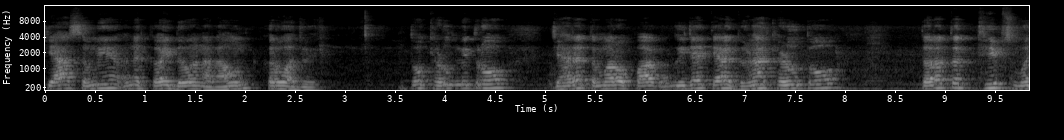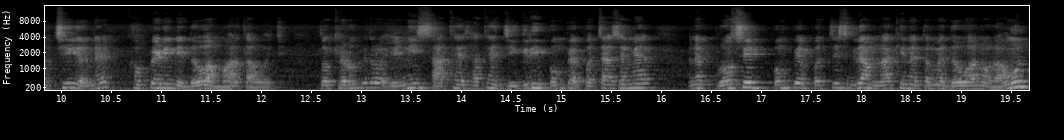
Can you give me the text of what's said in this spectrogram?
કયા સમયે અને કઈ દવાના રાઉન્ડ કરવા જોઈએ? તો ખેડૂત મિત્રો, જ્યારે તમારો પાક ઉગી જાય, ત્યારે ઘણા ખેડૂતો તરત જ થીપ્સ, મચ્છી અને ખપેડીની દવા મારતા હોય છે. તો ખેડૂત મિત્રો, એની સાથે સાથે જીગરી પંપે પચાસ ml અને પ્રોસીડ પંપે પચીસ ગ્રામ નાખીને તમે દવાનો રાઉન્ડ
